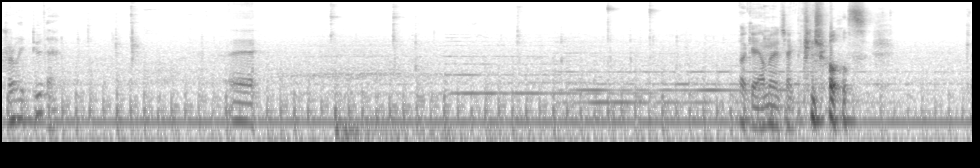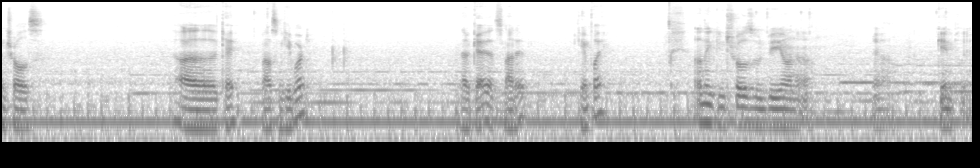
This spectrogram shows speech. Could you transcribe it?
How do I do that? Eh. Okay, I'm gonna check the controls. controls. Uh, okay, mouse and keyboard. Okay, that's not it. Gameplay. I don't think controls would be on a yeah gameplay.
